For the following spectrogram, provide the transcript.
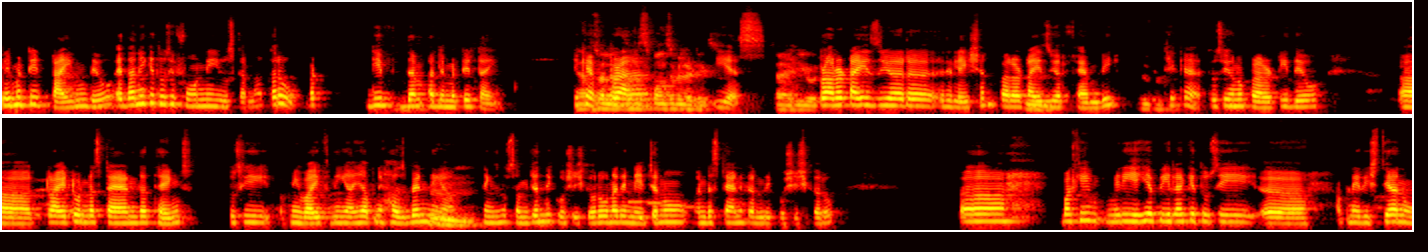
ਲਿਮਿਟਿਡ ਟਾਈਮ ਦਿਓ। ਐਦਾਂ ਨਹੀਂ ਕਿ ਤੁਸੀਂ ਫੋਨ ਨਹੀਂ ਯੂਜ਼ ਕਰਨਾ ਕਰੋ but give them a limited time ਠੀਕ ਹੈ? Responsibilities yes relation prioritize Hmm. your family ਬਿਲਕੁਲ। ਠੀਕ ਹੈ? ਤੁਸੀਂ ਉਹਨੂੰ ਪ੍ਰਾਇੋਰਟੀ ਦਿਓ। Try to understand the things ਤੁਸੀਂ ਆਪਣੀ ਵਾਈਫ ਦੀਆਂ ਜਾਂ ਆਪਣੇ ਹਸਬੰਡ ਦੀਆਂ. ਥਿੰਗਸ ਨੂੰ ਸਮਝਣ ਦੀ ਕੋਸ਼ਿਸ਼ ਕਰੋ ਉਹਨਾਂ ਦੇ ਨੇਚਰ ਨੂੰ ਅੰਡਰਸਟੈਂਡ ਕਰਨ ਦੀ ਕੋਸ਼ਿਸ਼ ਕਰੋ। ਬਾਕੀ ਮੇਰੀ ਇਹੀ ਅਪੀਲ ਹੈ ਕਿ ਤੁਸੀਂ ਆਪਣੇ ਰਿਸ਼ਤਿਆਂ ਨੂੰ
